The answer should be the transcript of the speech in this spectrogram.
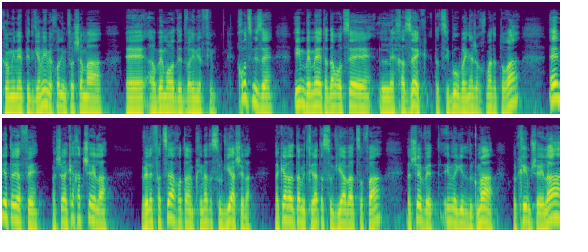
כל מיני פתגמים, יכול למצוא שם אה, הרבה מאוד דברים יפים. חוץ מזה, אם באמת אדם רוצה לחזק את הציבור בעניין של חוכמת התורה, אין יותר יפה מאשר לקחת שאלה ולפצח אותה מבחינת הסוגיה שלה. לקחת אותה מתחילת הסוגיה ועד סופה, לשבת, אם נגיד לדוגמה, לוקחים שאלה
